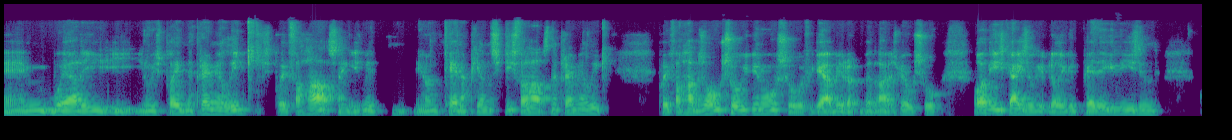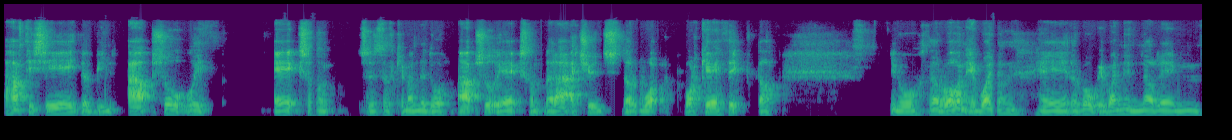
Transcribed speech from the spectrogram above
um, where he, he, you know, he's played in the Premier League. He's played for Hearts. I think he's made, you know, 10 appearances for Hearts in the Premier League played for Hibs also, you know, so we forget about, about that as well. So all these guys will get really good pedigrees, and I have to say they've been absolutely excellent since they've come in the door. Absolutely excellent. Their attitudes, their work work ethic, their you know, they're willing to win. Uh, they're willing to win, and they're um,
